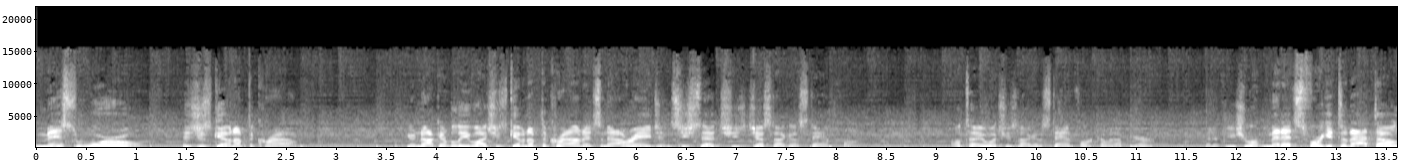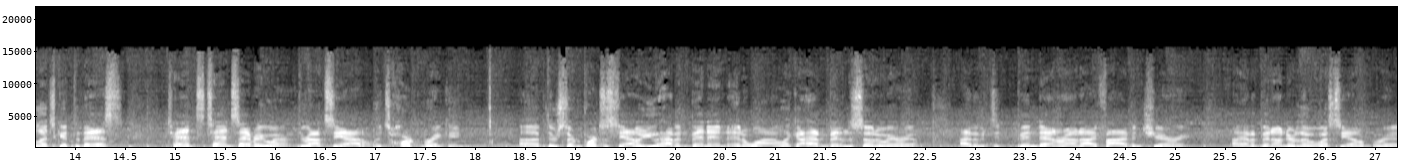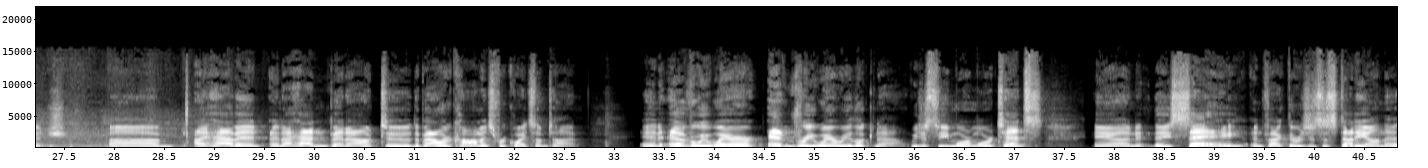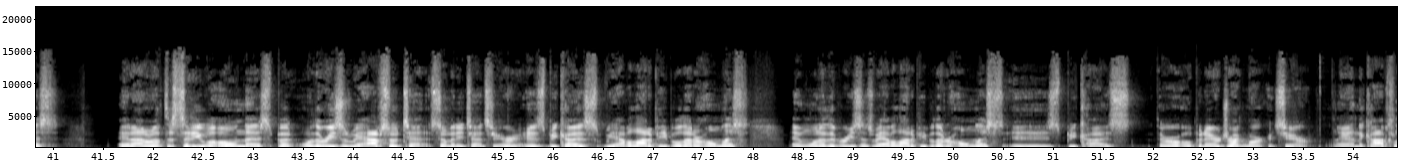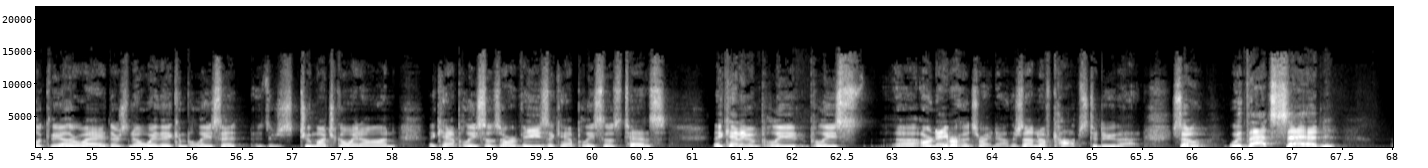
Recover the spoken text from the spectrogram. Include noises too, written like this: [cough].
Miss World is just giving up the crown. You're not going to believe why she's giving up the crown. It's an outrage, and she said she's just not going to stand for it. I'll tell you what she's not going to stand for coming up here in a few short minutes. Before we get to that, though, let's get to this. Tents, tents everywhere throughout Seattle. It's heartbreaking. Uh, if there's certain parts of Seattle you haven't been in in a while, like I haven't been in the SoDo area, I haven't been down around I 5 and Cherry, I haven't been under the West Seattle Bridge. Um, I haven't, and I hadn't been out to the Ballard Commons for quite some time. And everywhere, everywhere we look now, we just see more and more tents. And they say, in fact, there was just a study on this, and I don't know if the city will own this, but one of the reasons we have so tent, so many tents here is because we have a lot of people that are homeless, and one of the reasons we have a lot of people that are homeless is because there are open air drug markets here, and the cops look the other way. There's no way they can police it. There's too much going on. They can't police those RVs. They can't police those tents. They can't even poli- police uh, our neighborhoods right now. There's not enough cops to do that. So, with that said,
